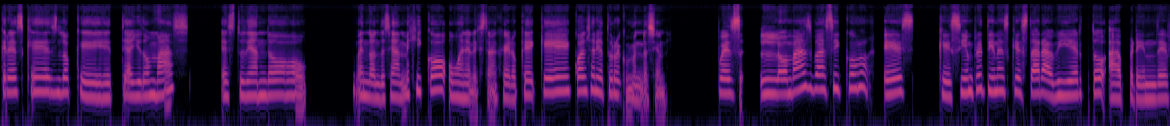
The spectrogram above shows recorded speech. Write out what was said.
crees que es lo que te ayudó más estudiando en donde sea en México o en el extranjero? ¿Qué, qué, cuál sería tu recomendación? Pues lo más básico es que siempre tienes que estar abierto a aprender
